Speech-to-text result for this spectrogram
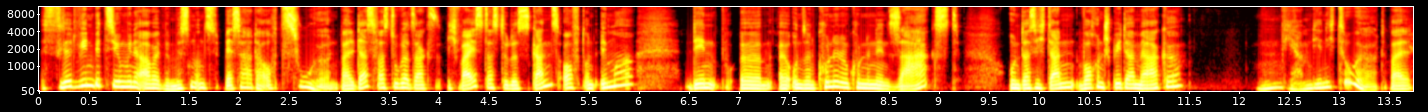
es gilt wie in Beziehung, wie in der Arbeit, wir müssen uns besser da auch zuhören. Weil das, was du gerade sagst, ich weiß, dass du das ganz oft und immer den ähm, äh, unseren Kundinnen und Kundinnen sagst und dass ich dann Wochen später merke, hm, die haben dir nicht zugehört. Weil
